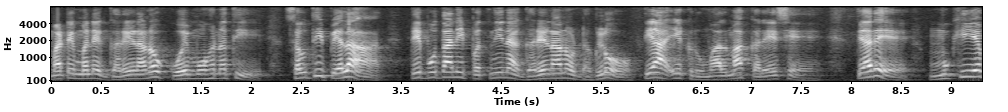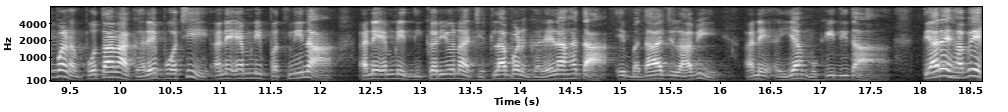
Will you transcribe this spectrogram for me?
માટે મને ઘરેણાંનો કોઈ મોહ નથી. સૌથી પહેલાં તે પોતાની પત્નીના ઘરેણાંનો ઢગલો ત્યાં એક રૂમાલમાં કરે છે. ત્યારે મુખીએ પણ પોતાના ઘરે પહોંચી અને એમની પત્નીના અને એમની દીકરીઓના જેટલા પણ ઘરેણાં હતા એ બધા જ લાવી અને અહીંયા મૂકી દીધા. ત્યારે હવે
